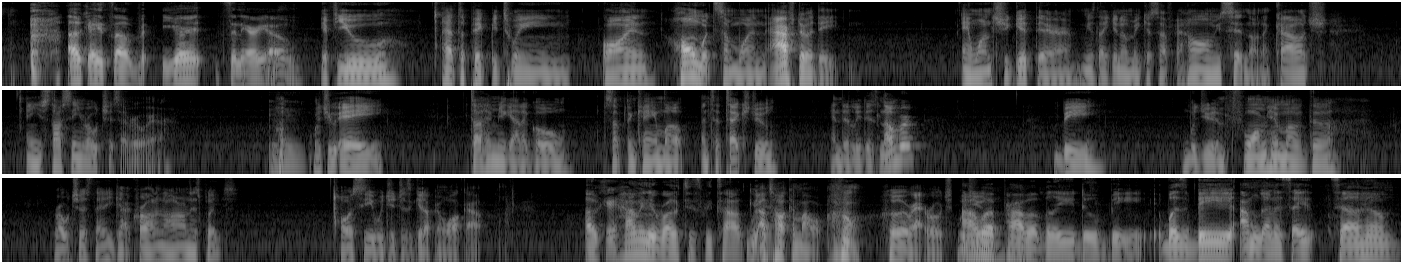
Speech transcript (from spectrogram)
Okay, so your scenario. if you had to pick between going home with someone after a date, and once you get there, he's like, you know, make yourself at home. You're sitting on the couch, and you start seeing roaches everywhere. Mm-hmm. Would you a tell him you gotta go? Something came up, and to text you, and delete his number. B, would you inform him of the roaches that he got crawling all around his place? Or C, would you just get up and walk out? Okay, how many roaches we talking? I'm talking about hood rat roach. Would I you, would probably do B. Was B? I'm gonna say tell him.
